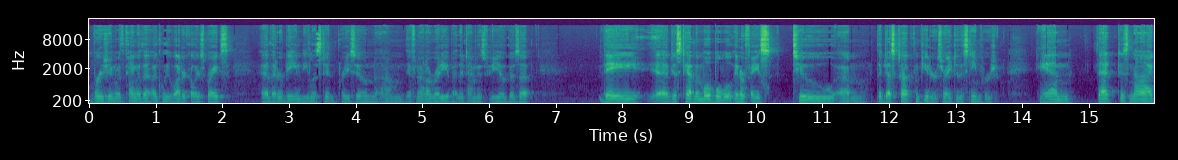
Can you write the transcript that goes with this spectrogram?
version with kind of the ugly watercolor sprites, uh, that are being delisted pretty soon, um, if not already by the time this video goes up. They uh, just have the mobile interface to um, the desktop computers, right, to the Steam version. And that does not,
